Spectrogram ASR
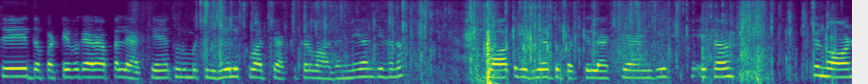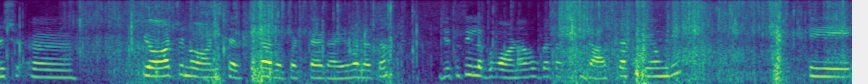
ਤੇ ਦੁਪੱਟੇ ਵਗੈਰਾ ਆਪਾਂ ਲੈ ਕੇ ਆਏ ਤੁਹਾਨੂੰ ਮਟੀਰੀਅਲ ਇੱਕ ਵਾਰ ਚੈੱਕ ਕਰਵਾ ਦਿੰਨੇ ਆਂਗੇ ਹਨਾ। ਬਹੁਤ ਵਧੀਆ ਦੁਪੱਟੇ ਲੈ ਕੇ ਆਏਗੇ। ਇਹ ਤਾਂ ਚਨੌਨ ਪਿਓਰ ਚਨੌਣ ਸਿਲਕ ਦਾ ਦੁਪੱਟਾ ਹੈਗਾ ਇਹ ਵਾਲਾ ਤਾਂ। ਜੇ ਤੁਸੀਂ ਲਗਵਾਉਣਾ ਹੋਊਗਾ ਤਾਂ ਤੁਸੀਂ ਦੱਸ ਸਕਦੇ ਹੋਗੇ ਤੇ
